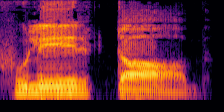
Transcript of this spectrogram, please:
ফুলের টব।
